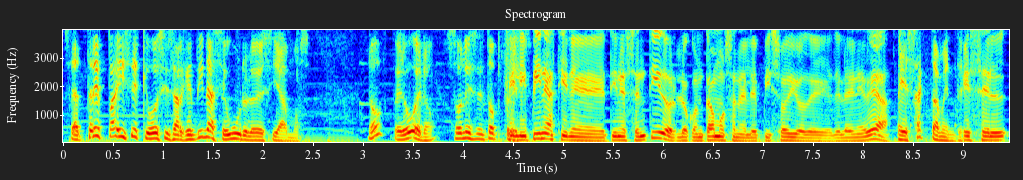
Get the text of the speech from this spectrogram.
O sea, tres países que vos decís Argentina, seguro lo decíamos. ¿No? Pero bueno, son ese top 3. Filipinas tiene, tiene sentido, lo contamos en el episodio de, de la NBA. Exactamente. Es el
